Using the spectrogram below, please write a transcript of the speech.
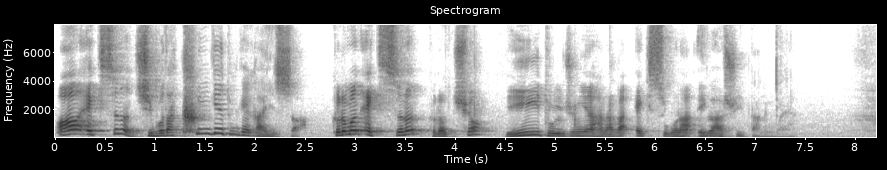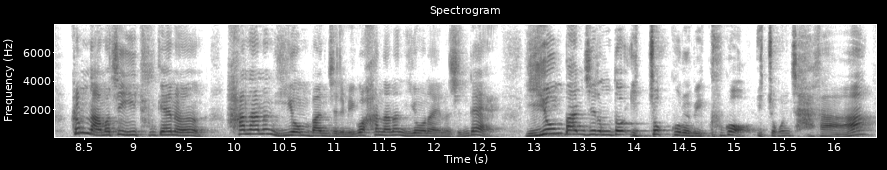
아, X는 G보다 큰 게 두 개가 있어. 그러면 X는 그렇죠. 이 둘 중에 하나가 X구나. 이거 알 수 있다는 거야. 그럼 나머지 이 두 개는 하나는 이온 반지름이고 하나는 이온화 에너지인데 이온 반지름도 이쪽 그룹이 크고 이쪽은 작아.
